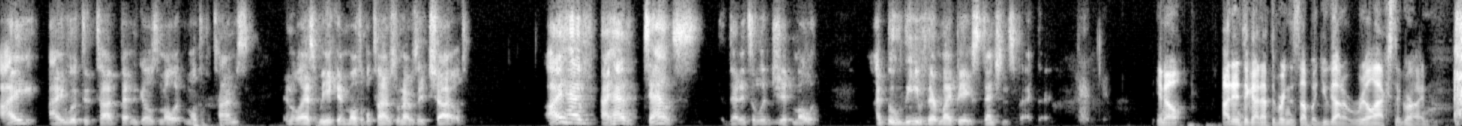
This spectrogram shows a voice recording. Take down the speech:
I I looked at Todd Pettengill's mullet multiple times in the last week and multiple times when I was a child. I have I have doubts that it's a legit mullet. I believe there might be extensions back there. You know, I didn't think I'd have to bring this up, but you got a real axe to grind with,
